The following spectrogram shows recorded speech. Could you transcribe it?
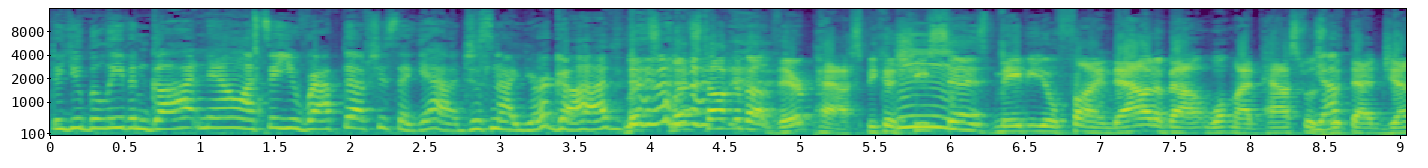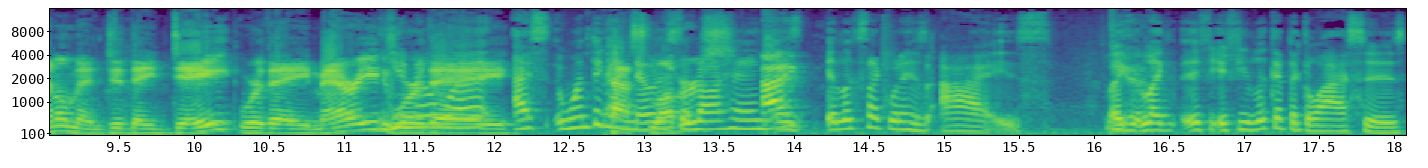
"Do you believe in God now? I see you wrapped up." She said, "Yeah, just not your God." let's let's talk about their past because she says maybe you'll find out about what my past was Yep. with that gentleman. Did they date? Were they married? You Were know they? what? I s one thing I noticed lovers? about him I- is it looks like one of his eyes. Like, Yeah. like if, if you look at the glasses,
